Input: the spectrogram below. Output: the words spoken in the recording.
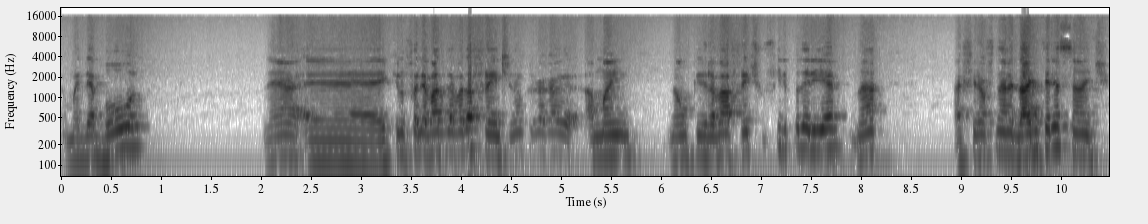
É uma ideia boa, né? É, e que não foi levado levado à frente, não que a mãe não quis levar à frente, o filho poderia, né? Achei uma finalidade interessante,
